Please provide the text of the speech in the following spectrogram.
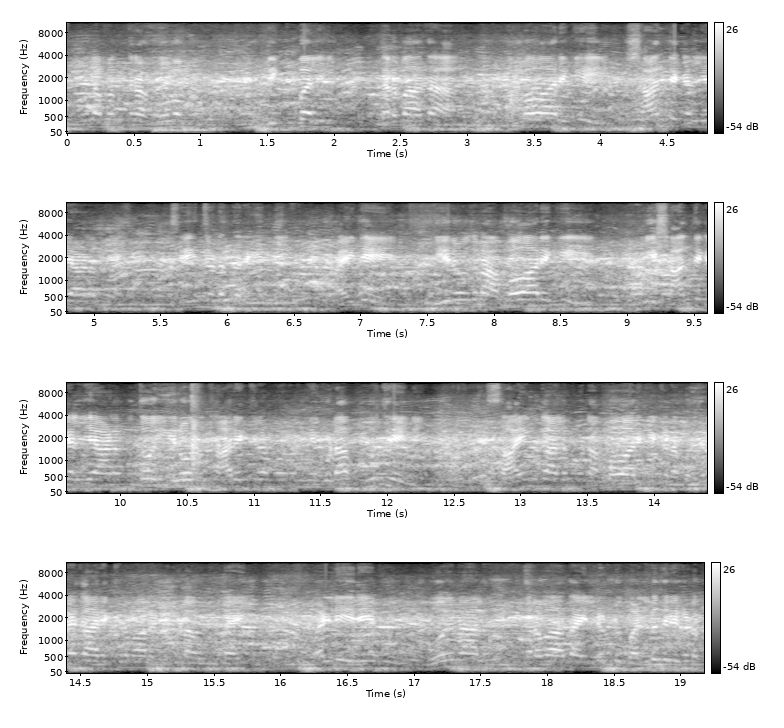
మూలమంత్ర హోమం దిగ్బలి తర్వాత అమ్మవారికి శాంతి కళ్యాణం చేయించడం జరిగింది. అయితే ఈ రోజున అమ్మవారికి ఈ శాంతి కళ్యాణంతో ఈ రోజు కార్యక్రమాలన్నీ కూడా పూర్తి అయినాయి సాయంకాలం కూడా అమ్మవారికి ఇక్కడ భజన కార్యక్రమాలన్నీ కూడా ఉంటాయి. మళ్ళీ రేపు భోజనాలు తర్వాత ఎల్లుండి బండ్లు తిరగడం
